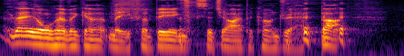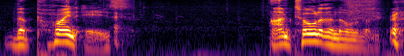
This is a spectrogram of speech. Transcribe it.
they all have a go at me for being such a hypochondriac, but the point is, I'm taller than all of them,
